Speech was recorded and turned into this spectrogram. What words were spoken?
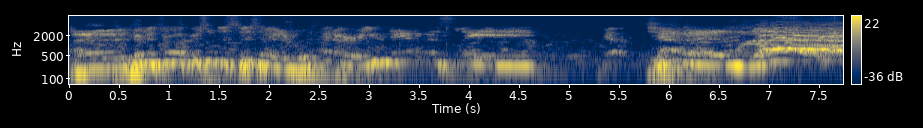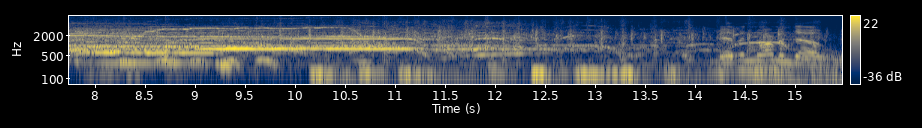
And here is your official decision. Winner unanimously, Kevin Kevin Normandeau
